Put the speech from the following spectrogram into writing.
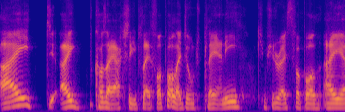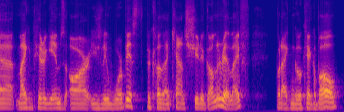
I, I, because I actually play football. I don't play any computerized football. I uh, my computer games are usually war based because I can't shoot a gun in real life, but I can go kick a ball.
